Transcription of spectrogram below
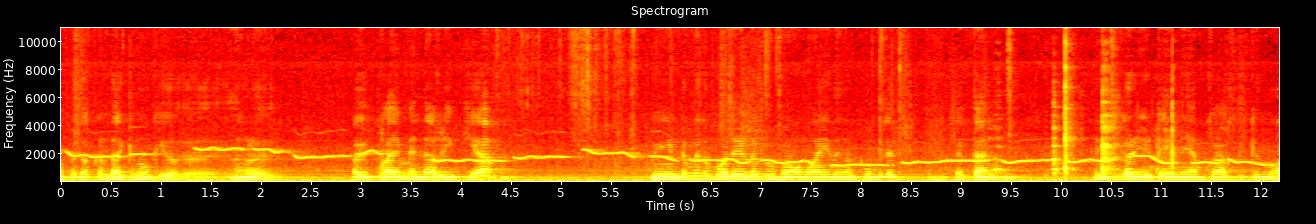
അപ്പോൾ ഇതൊക്കെ ഉണ്ടാക്കി നോക്കി നിങ്ങൾ അഭിപ്രായം എന്നെ അറിയിക്കുക. വീണ്ടും ഇതുപോലെയുള്ള വിഭവമായി നിങ്ങൾക്ക് മുമ്പിൽ എത്താൻ എനിക്ക് കഴിയട്ടെ എന്ന് ഞാൻ പ്രാർത്ഥിക്കുന്നു.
